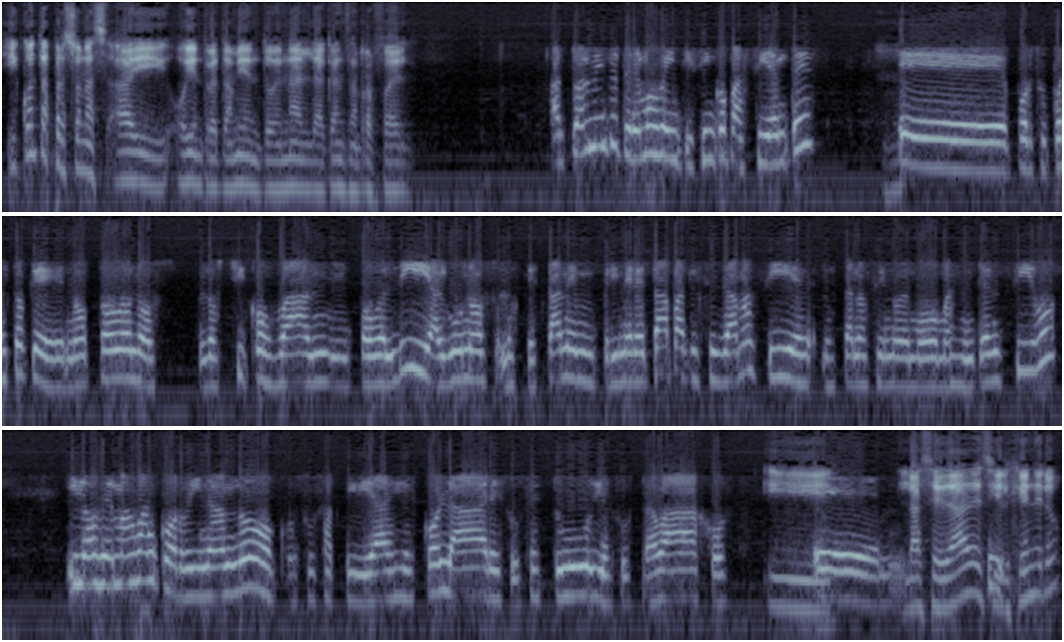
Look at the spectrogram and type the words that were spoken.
¿Y cuántas personas hay hoy en tratamiento en ALDA, acá en San Rafael? Actualmente tenemos 25 pacientes. eh, por supuesto que no todos los los chicos van todo el día, algunos, los que están en primera etapa, que se llama, sí, eh, lo están haciendo de modo más intensivo, y los demás van coordinando con sus actividades escolares, sus estudios, sus trabajos. ¿Y eh, las edades y el género?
